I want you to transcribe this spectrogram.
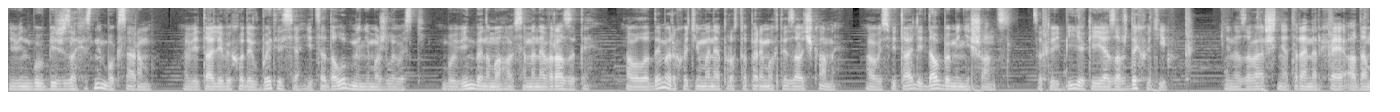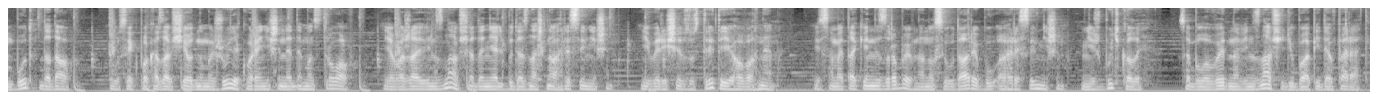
і він був більш захисним боксером. А Віталій виходив битися, і це дало б мені можливість, бо він би намагався мене вразити. А Володимир хотів мене просто перемогти за очками. А ось Віталій дав би мені шанс. Це той бій, який я завжди хотів. І на завершення тренер Хей Адам Буд додав: Усик показав ще одну межу, яку раніше не демонстрував. Я вважаю, він знав, що Даніель буде значно агресивнішим, і вирішив зустріти його вогнем. І саме так він і зробив, наносив удари, був агресивнішим, ніж будь-коли. Це було видно, він знав, що Дюбуа піде вперед,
